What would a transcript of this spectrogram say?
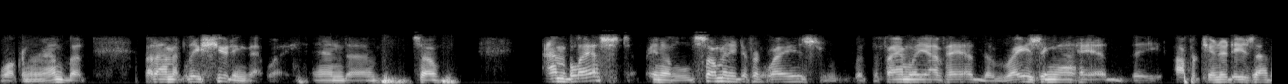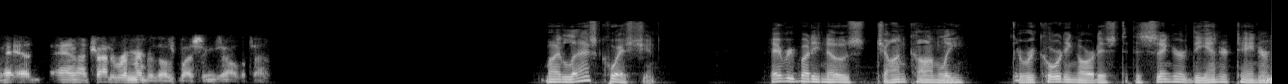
walking around, but but I'm at least shooting that way, and uh, so I'm blessed in a, so many different ways with the family I've had, the raising I had, the opportunities I've had, and I try to remember those blessings all the time. My last question. Everybody knows John Conlee, the recording artist, the singer, the entertainer.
